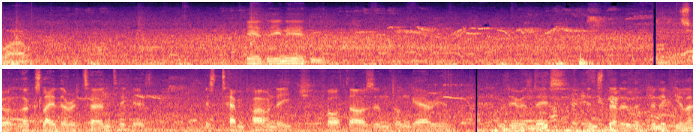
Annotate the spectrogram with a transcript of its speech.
Wow. So it looks like the return ticket is £10 each, 4,000 Hungarian. We're doing this instead of the funicular.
